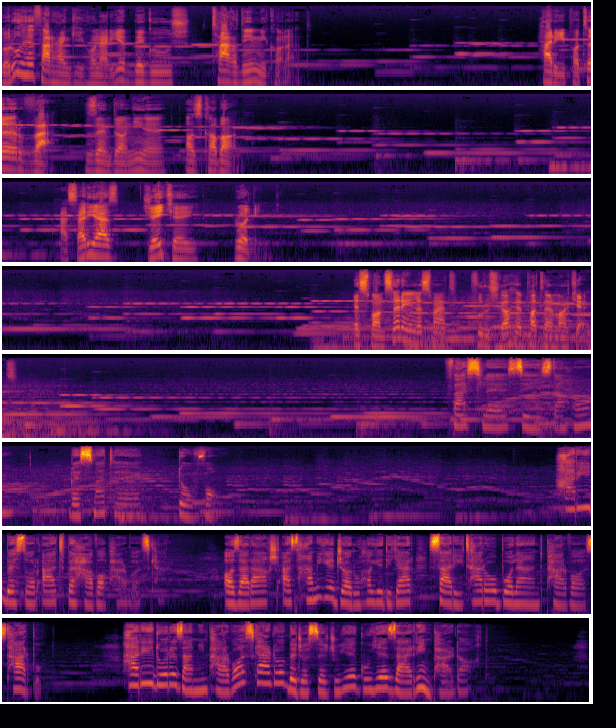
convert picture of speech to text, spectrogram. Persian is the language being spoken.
گروه فرهنگی هنری بگوش تقدیم می کند هری پاتر و زندانی آزکابان. اثری از جی کی رولینگ. اسپانسر این قسمت فروشگاه پاتر مارکت. فصل سیزدهم قسمت دوم هری به سرعت به هوا پرواز کرد. آزرخش از همه جاروهای دیگر سریعتر و بلند پروازتر بود. هری دور زمین پرواز کرد و به جستجوی گوی زرین پرداخت.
